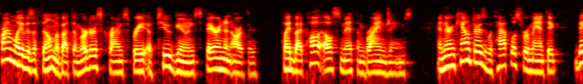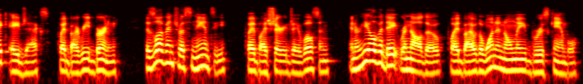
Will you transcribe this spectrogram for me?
Crime Wave is a film about the murderous crime spree of two goons, Faron and Arthur, played by Paul L. Smith and Brian James, and their encounters with hapless romantic Vic Ajax, played by Reed Birney, his love interest Nancy, played by Sheree J. Wilson, and her heel of a date Ronaldo, played by the one and only Bruce Campbell.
